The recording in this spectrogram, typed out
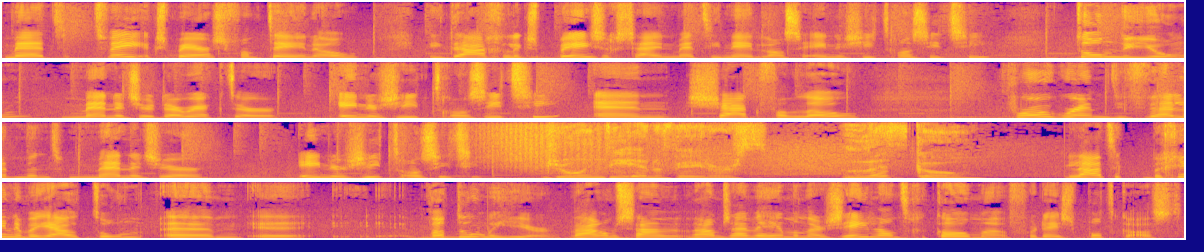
met twee experts van TNO... die dagelijks bezig zijn met die Nederlandse energietransitie. Ton de Jong, Manager Director Energietransitie. En Sjaak van Loo, Program Development Manager Energietransitie. Join the innovators. Let's go. Laat ik beginnen bij jou, Ton. Uh, uh, wat doen we hier? Waarom, staan, waarom zijn we helemaal naar Zeeland gekomen voor deze podcast?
